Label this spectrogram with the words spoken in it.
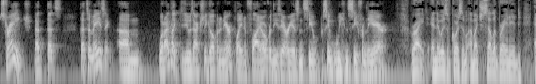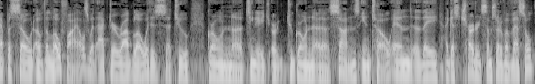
strange. That that's that's amazing. Um, what I'd like to do is actually go up in an airplane and fly over these areas and see see what we can see from the air. Right. And there was, of course, a, a, much celebrated episode of The Lowe Files with actor Rob Lowe with his uh, two grown uh, teenage or two grown uh, sons in tow. And uh, they, I guess, chartered some sort of a vessel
